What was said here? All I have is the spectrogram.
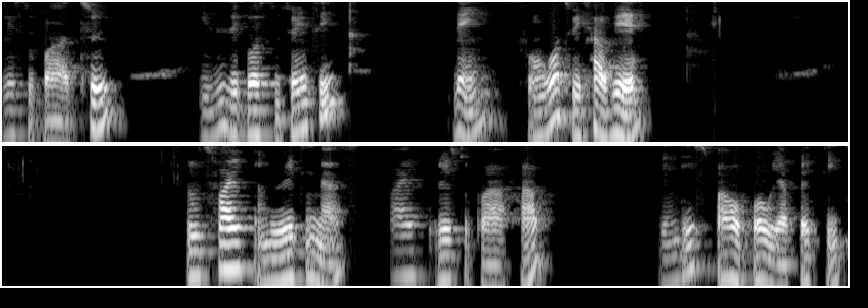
raised to power 2 is this equals to 20 then from what we have here root 5 can be written as 5 raised to power half. Then this power 4 will affect it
